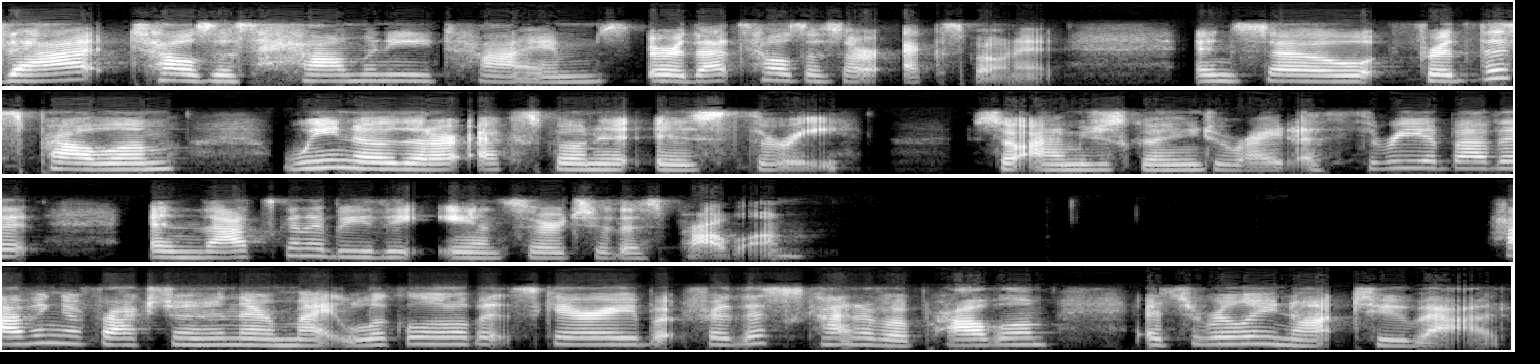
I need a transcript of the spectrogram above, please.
that tells us how many times, or that tells us our exponent. And so for this problem, we know that our exponent is 3. So I'm just going to write a 3 above it, and that's going to be the answer to this problem. Having a fraction in there might look a little bit scary, but for this kind of a problem, it's really not too bad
